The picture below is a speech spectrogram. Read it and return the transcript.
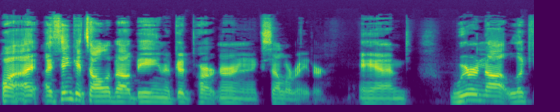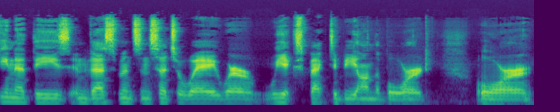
Well, I, I think it's all about being a good partner and an accelerator. And we're not looking at these investments in such a way where we expect to be on the board or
